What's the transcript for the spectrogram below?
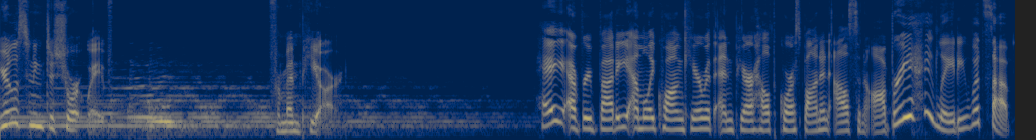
You're listening to Shortwave from NPR. Hey, everybody. Emily Kwong here with NPR health correspondent Allison Aubrey. Hey, lady, what's up?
